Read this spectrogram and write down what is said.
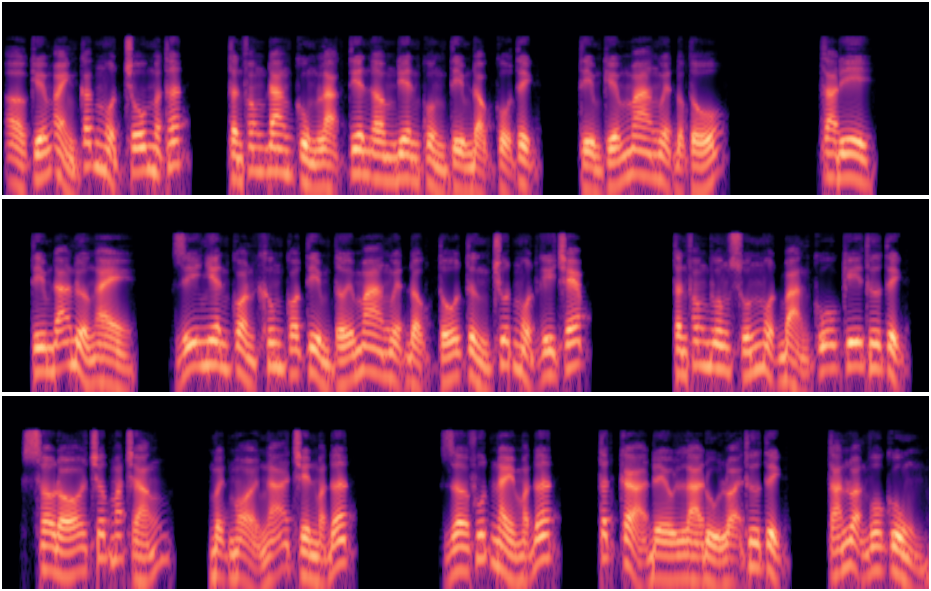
Ở kiếm ảnh các một chỗ mật thất, Tần Phong đang cùng Lạc Tiên Âm điên cuồng tìm đọc cổ tịch, tìm kiếm ma nguyệt độc tố. Ta đi. Tìm đã nửa ngày, dĩ nhiên còn không có tìm tới ma nguyệt độc tố từng chút một ghi chép. Tần Phong buông xuống một bản cũ kỹ thư tịch, sau đó chớp mắt trắng, mệt mỏi ngã trên mặt đất. Giờ phút này mặt đất, tất cả đều là đủ loại thư tịch, tán loạn vô cùng,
